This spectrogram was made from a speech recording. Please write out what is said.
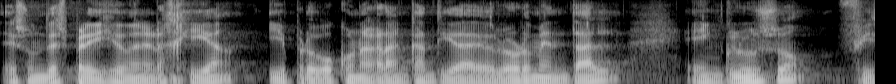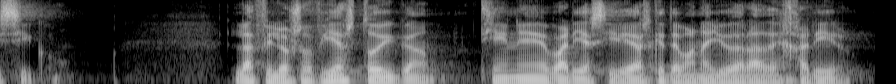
es un desperdicio de energía y provoca una gran cantidad de dolor mental e incluso físico. La filosofía estoica tiene varias ideas que te van a ayudar a dejar ir,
